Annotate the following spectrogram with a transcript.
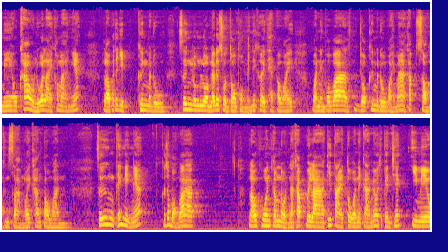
เมลเข้าหรือว่าไลน์เข้ามาเงี้ยเราก็จะหยิบขึ้นมาดู ซึ่งรวมๆแล้วโดยส่วนตัวผมเองที่เคยแท็กเอาไว้ วันหนึ่งพบว่ายกขึ้นมาดูบ่อยมากครับ2-300 ครั้งต่อวัน ซึ่งเทคนิคเนี้ย ก็จะบอกว่า เราควรกำหนดนะครับ เวลาที่ตายตัวในการไม่ว่าจะเป็นเช็คอีเมล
